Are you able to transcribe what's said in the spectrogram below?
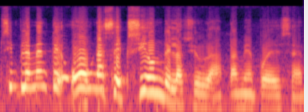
simplemente o una sección de la ciudad también puede ser.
